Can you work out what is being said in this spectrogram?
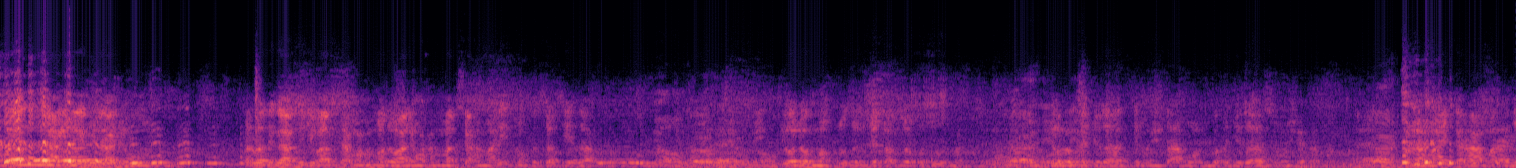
و واسطہ محمد و آل محمد کا ہماری اس مختصر سی ادا کو جو لوگ مخلوق ان کے قبضوں کو دور فرما جو لوگ حجدات کے مشتاق ان کو حجدات سے مشرف علماء کرام اور راج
